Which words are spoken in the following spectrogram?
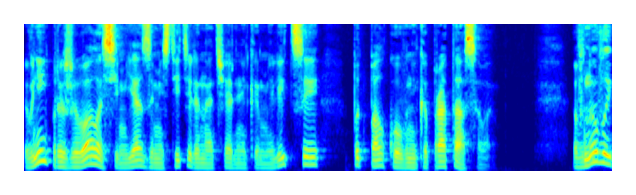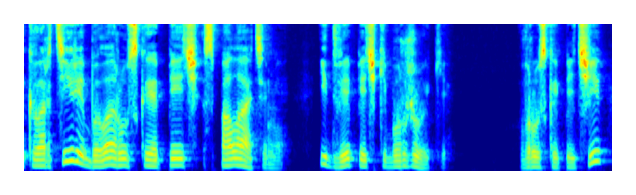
В ней проживала семья заместителя начальника милиции подполковника Протасова. В новой квартире была русская печь с палатями и две печки-буржуйки. В русской печи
